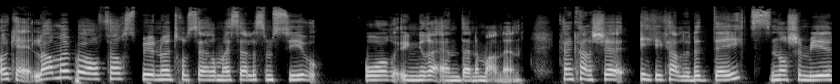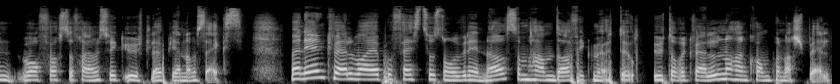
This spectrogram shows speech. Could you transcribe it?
Ok, La meg bare først begynne å introdusere meg selv som syv år yngre enn denne mannen. Kan kanskje ikke kalle det dates når kjemien vår først og fremst fikk utløp gjennom sex. Men en kveld var jeg på fest hos noen venninner som han da fikk møte utover kvelden når han kom på nachspiel.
